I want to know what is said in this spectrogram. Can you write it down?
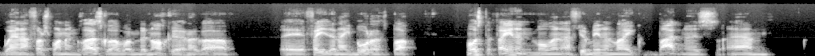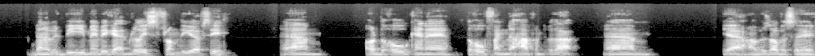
when I first won in Glasgow, I won the knockout and I got a, a fight the night bonus. But most defining moment, if you're meaning like bad news, um, then it would be maybe getting released from the UFC, um, or the whole kind of the whole thing that happened with that. Um, yeah, I was obviously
